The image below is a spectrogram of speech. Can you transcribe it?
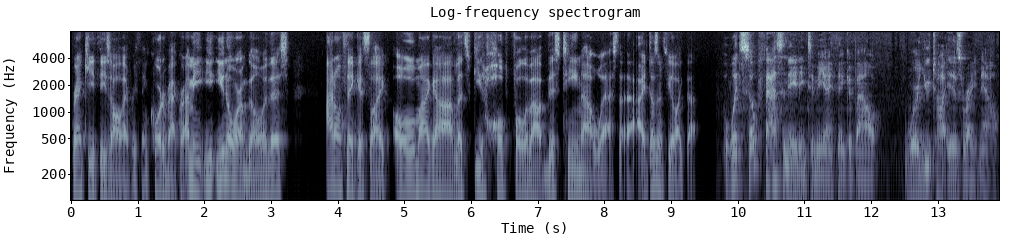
Brant Kuithe's all everything. Quarterback. I mean, you, you know where I'm going with this. I don't think it's like, oh my God, let's get hopeful about this team out west. It doesn't feel like that. What's so fascinating to me, I think, about where Utah is right now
